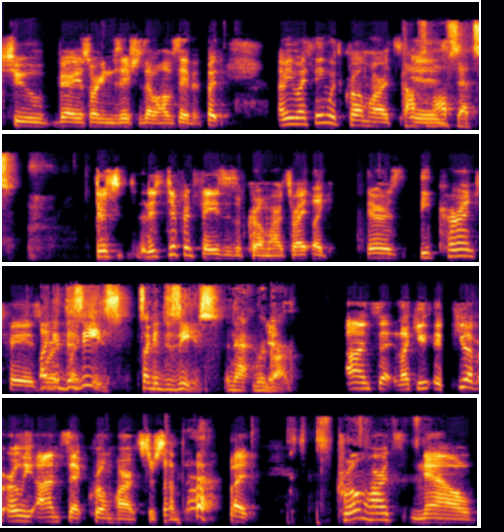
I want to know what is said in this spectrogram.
to various organizations that will help save it. But I mean, my thing with Chrome Hearts Cops is offsets. there's there's different phases of Chrome Hearts, right? Like there's the current phase, Like a disease. it's like a disease in that regard. onset, like you if you have early onset Chrome Hearts or something. but Chrome Hearts now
